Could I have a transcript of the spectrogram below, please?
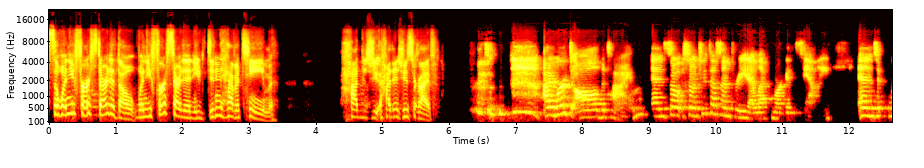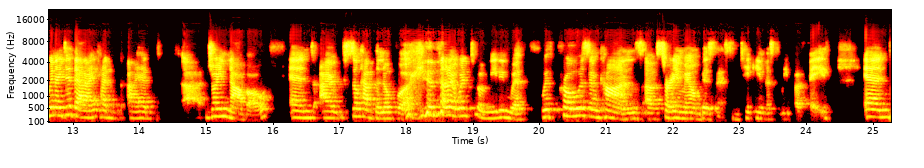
so when you first started though, when you first started and you didn't have a team, how did you how did you survive? I worked all the time. And so so in 2003 I left Morgan Stanley. And when I did that I had I had uh, joined NAWBO and I still have the notebook that I went to a meeting with with pros and cons of starting my own business and taking this leap of faith. And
